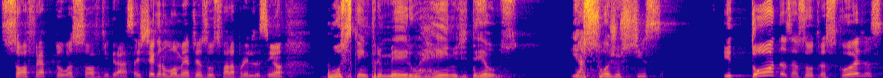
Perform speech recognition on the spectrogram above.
Sofre à toa, sofre de graça. Aí chega no momento, Jesus fala para eles assim: ó, Busquem primeiro o reino de Deus e a sua justiça, e todas as outras coisas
